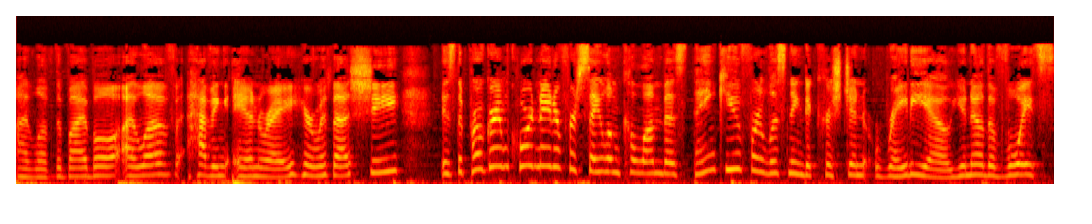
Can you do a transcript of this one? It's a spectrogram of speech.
I love the Bible. I love having Anne Rea here with us. She is the program coordinator for Salem Columbus. Thank you for listening to Christian radio. You know, the voice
